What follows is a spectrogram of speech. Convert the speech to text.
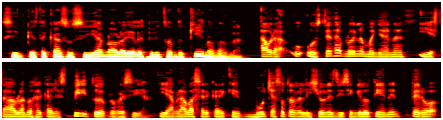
Si en este caso, si ya no hablaría el Espíritu Santo, ¿quién nos va a hablar? Ahora, usted habló en la mañana y estaba hablando acerca del espíritu de profecía y hablaba acerca de que muchas otras religiones dicen que lo tienen, pero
